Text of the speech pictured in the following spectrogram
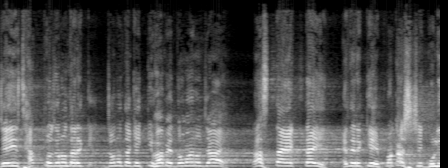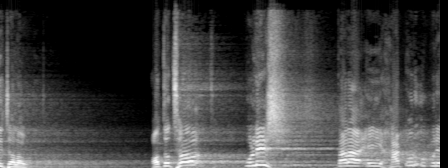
যে এই ছাত্র জনতার জনতাকে কীভাবে দমানো যায়, রাস্তা একটাই, এদেরকে প্রকাশ্যে গুলি চালাও। অথচ পুলিশ তারা এই হাঁটুর উপরে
